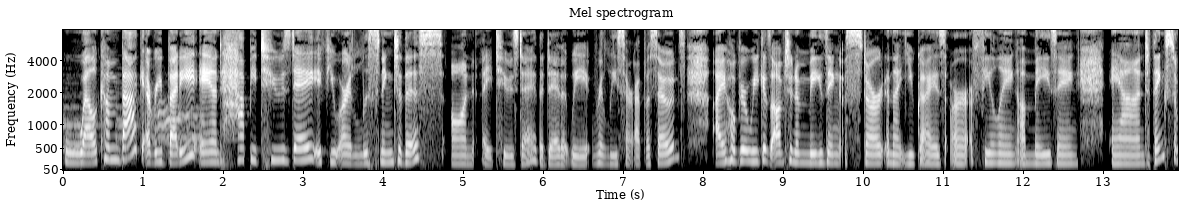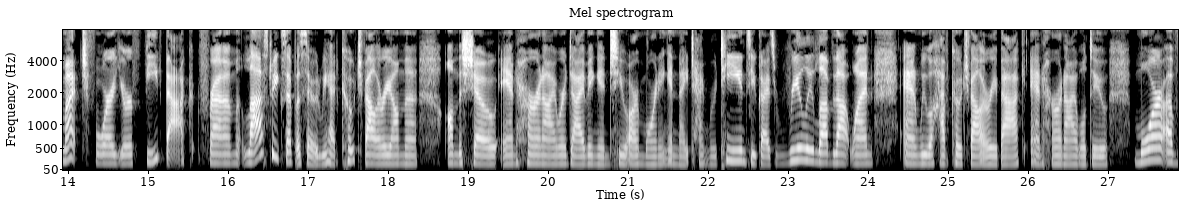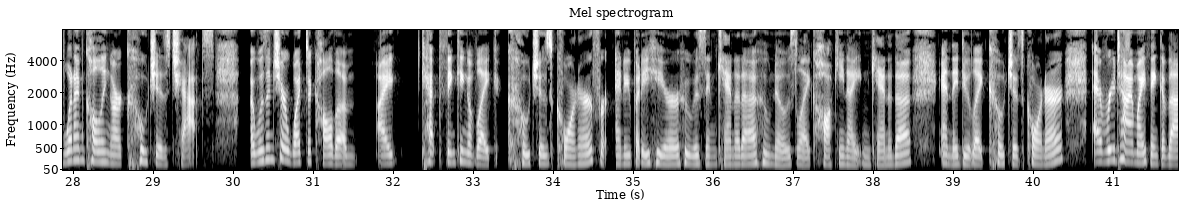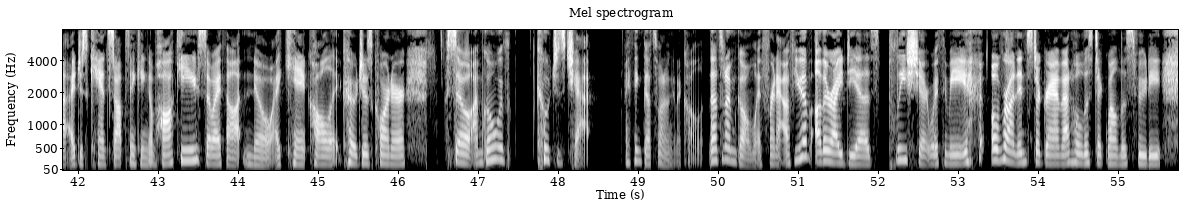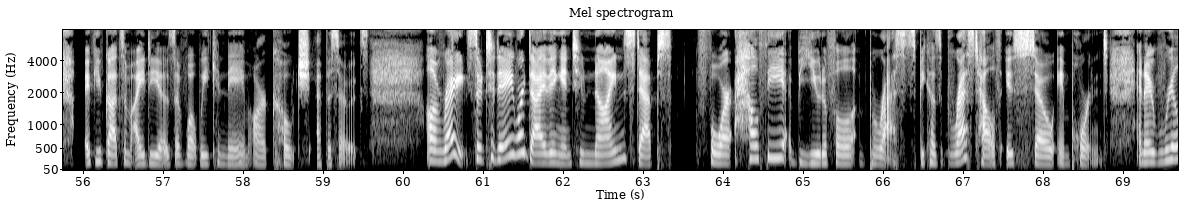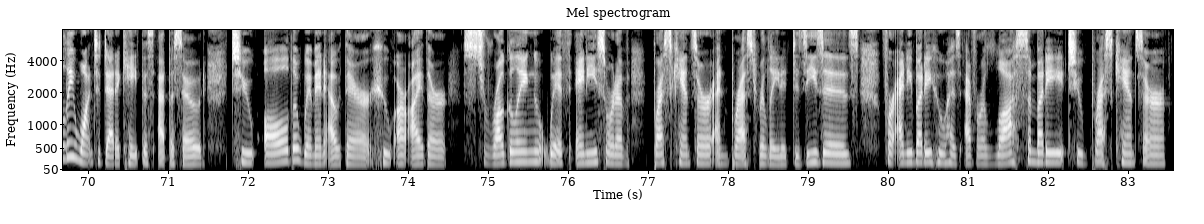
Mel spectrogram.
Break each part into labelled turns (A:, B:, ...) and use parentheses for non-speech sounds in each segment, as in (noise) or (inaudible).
A: Welcome back, everybody, and happy Tuesday if you are listening to this on a Tuesday, the day that we release our episodes. I hope your week is off to an amazing start and that you guys are feeling amazing. And thanks so much for your feedback from last week's episode. We had Coach Valerie on the on the show, and her and I were diving into our morning and nighttime routines. You guys really loved that one, and we will have Coach Valerie back, and her and I will do more of what I'm calling our coaches chats. I wasn't sure what to call them. I kept thinking of like coach's corner for anybody here who is in Canada who knows like hockey night in Canada and they do like coach's corner. Every time I think of that, I just can't stop thinking of hockey. So I thought, no, I can't call it coach's corner. So I'm going with coach's chat. I think that's what I'm going to call it. That's what I'm going with for now. If you have other ideas, please share with me (laughs) over on Instagram at Holistic Wellness Foodie. If you've got some ideas of what we can name our coach episodes. All right. So today we're diving into nine steps for healthy, beautiful breasts because breast health is so important. And I really want to dedicate this episode to all the women out there who are either struggling with any sort of breast cancer and breast related diseases, for anybody who has ever lost somebody to breast cancer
